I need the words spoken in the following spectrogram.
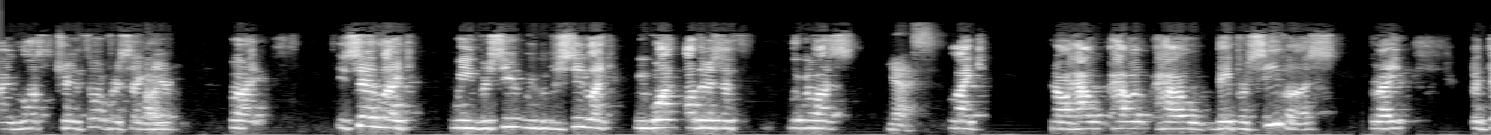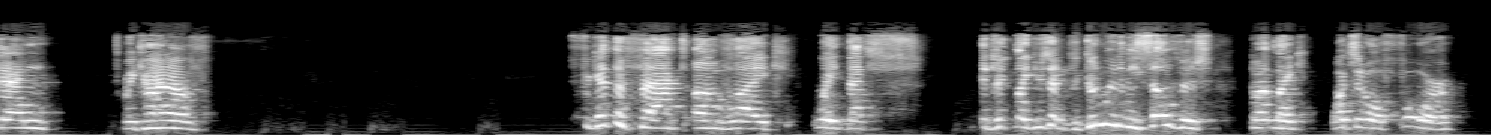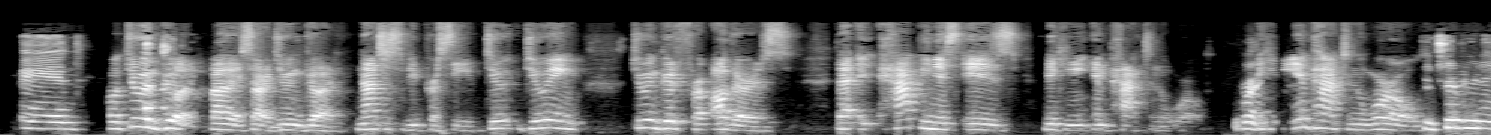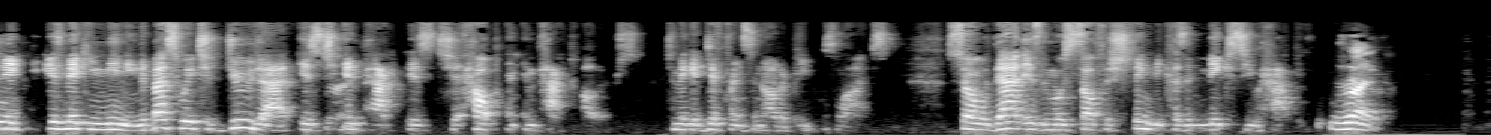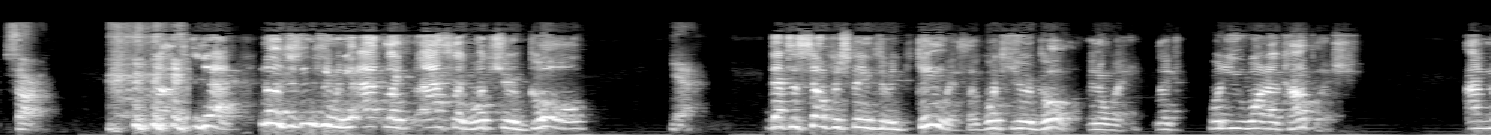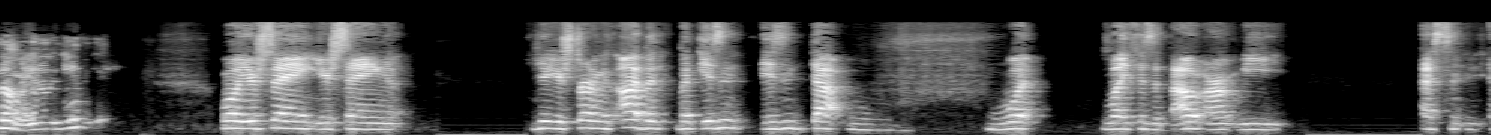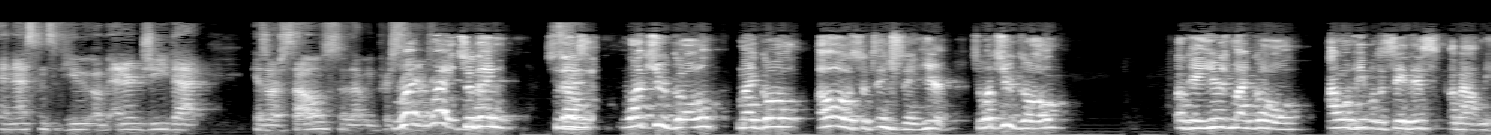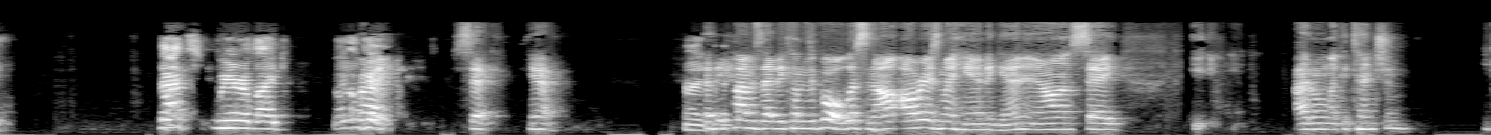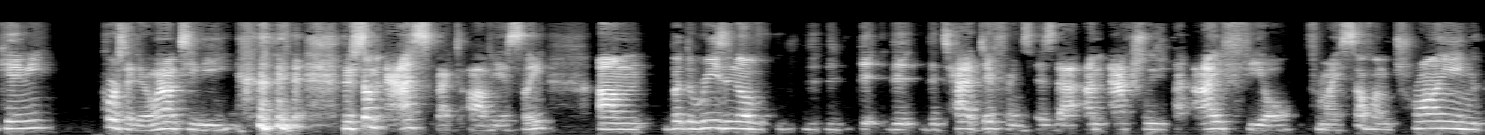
I lost the train of thought for a second here, but you said like we receive we receive like we want others to look at us Yes. like you know how how how they perceive us, right? But then we kind of forget the fact of like, wait, that's it's like you said, it's a good way to be selfish, but like, what's it all for? And Well, doing good. By the way, sorry, doing good, not just to be perceived. Do, doing doing good for others. That happiness is making an impact in the world. right, Making an impact in the world contributing, make, is making meaning. The best way to do that is to impact, is to help and impact others, to make a difference in other people's lives. So that is the most selfish thing because it makes you happy. right. Sorry. Uh, yeah, no, it's just interesting when you ask, like ask like, what's your goal? yeah. That's a selfish thing to begin with. Like, what's your goal in a way? Like, what do you want to accomplish? I don't know. You know what I mean? Well, you're saying you're saying yeah, you're starting with I, but but isn't isn't that what life is about? Aren't we essence an essence of you of energy that is ourselves, so that we perceive Right, right. So then, so, then, what's your goal? My goal. Oh, so it's interesting here. So what's your goal? Okay, here's my goal. I want people to say this about me. That's where, like, like okay, Right. Sick. Yeah. right. That becomes that becomes a goal. Listen, I'll, I'll raise my hand again and I'll say, I don't like attention. You kidding me? Of course I do. I went on TV. There's some aspect, obviously, um, but the reason of the, the, the, the tad difference is that I'm actually I feel for myself I'm trying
